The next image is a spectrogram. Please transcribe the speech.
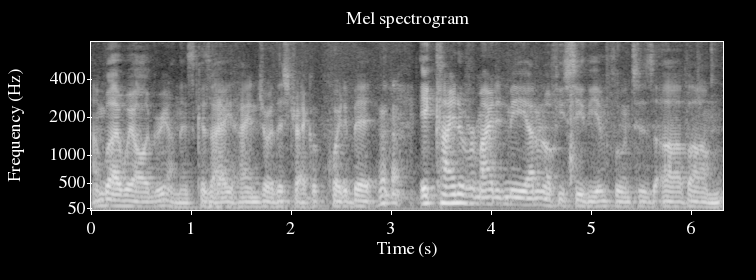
I'm glad we all agree on this because I, I enjoy this track quite a bit. it kind of reminded me, I don't know if you see the influences of um,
